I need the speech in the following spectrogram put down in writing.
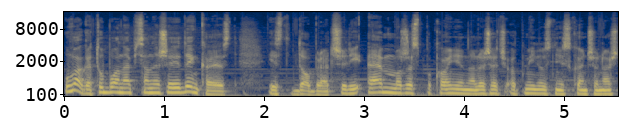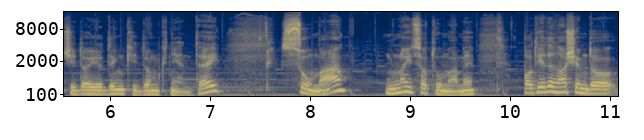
Uwaga, tu było napisane, że jedynka jest, jest dobra, czyli m może spokojnie należeć od minus nieskończoności do jedynki domkniętej. Suma, no i co tu mamy? Od 1,8 do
